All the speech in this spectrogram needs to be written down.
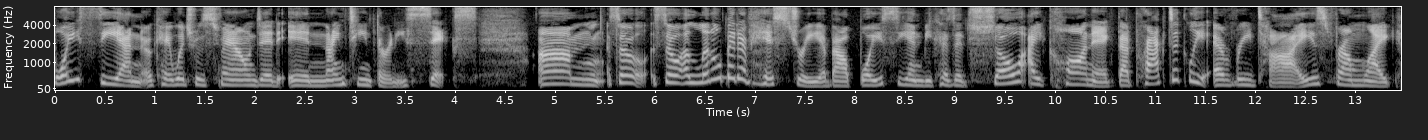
Poy-Sian, okay, which was founded in 1936. Um, so so a little bit of history about Poy-Sian because it's so iconic that practically every Thais from like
